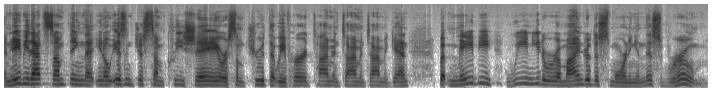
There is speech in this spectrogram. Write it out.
And maybe that's something that, you know, isn't just some cliche or some truth that we've heard time and time and time again, but maybe we need a reminder this morning in this room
